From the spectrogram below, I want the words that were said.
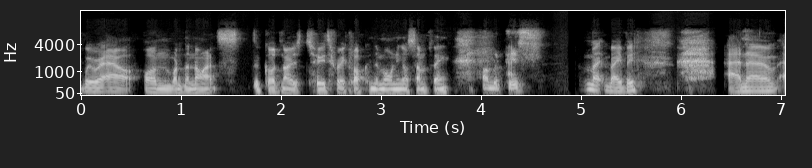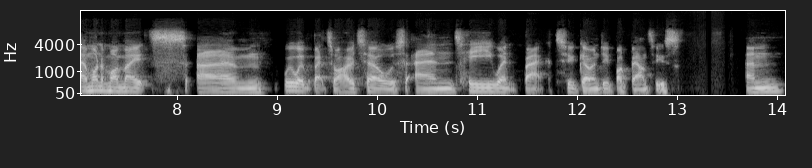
we were out on one of the nights. God knows, two, three o'clock in the morning or something. On the piss. Maybe, and um, and one of my mates, um, we went back to our hotels, and he went back to go and do bug bounties, and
